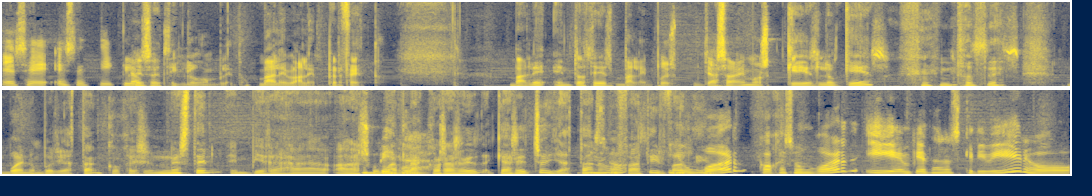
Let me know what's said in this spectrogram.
ese, ese ciclo. es el ciclo completo. Vale, vale, perfecto. Vale, entonces, vale, pues ya sabemos qué es lo que es. Entonces, bueno, pues ya está. Coges un Excel, empiezas a, a sumar Empieza- las cosas que has hecho y ya está, ¿no? Eso. Fácil, Y fácil. un Word, coges un Word y empiezas a escribir o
